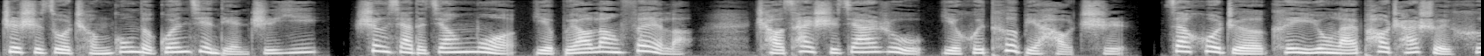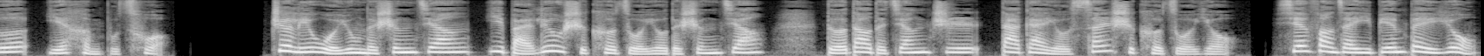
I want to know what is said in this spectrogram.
这是做成功的关键点之一。剩下的姜末也不要浪费了，炒菜时加入也会特别好吃。再或者可以用来泡茶水喝，也很不错。这里我用的生姜一百六十克左右的生姜，得到的姜汁大概有三十克左右，先放在一边备用。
